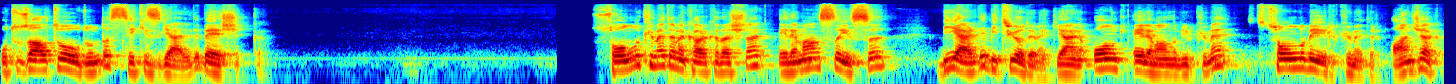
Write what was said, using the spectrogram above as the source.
36 olduğunda 8 geldi. B şıkkı. Sonlu küme demek arkadaşlar eleman sayısı bir yerde bitiyor demek. Yani 10 elemanlı bir küme sonlu bir kümedir. Ancak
